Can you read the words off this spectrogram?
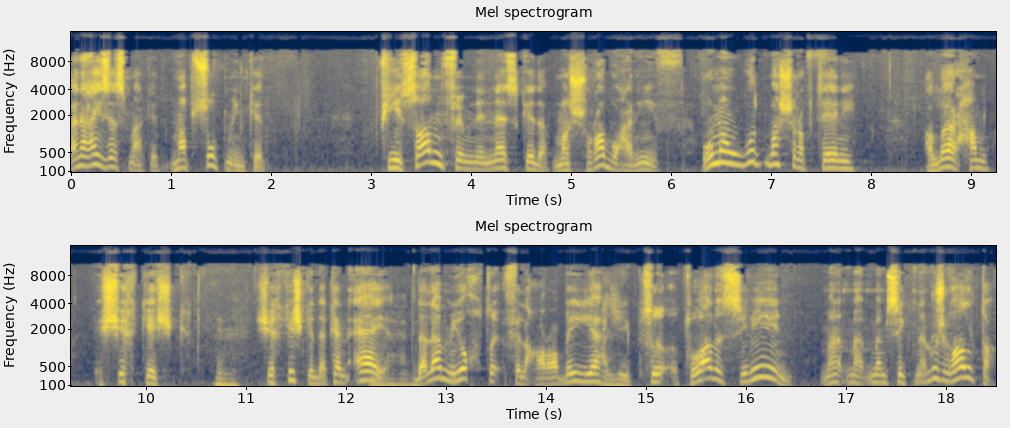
أنا عايز أسمع كده مبسوط من كده. في صنف من الناس كده مشربه عنيف وموجود مشرب تاني. الله يرحمه الشيخ كشك. الشيخ كشك ده كان آية ده لم يخطئ في العربية عجيب. طوال السنين. ما, ما, ما مسكنالوش غلطة.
